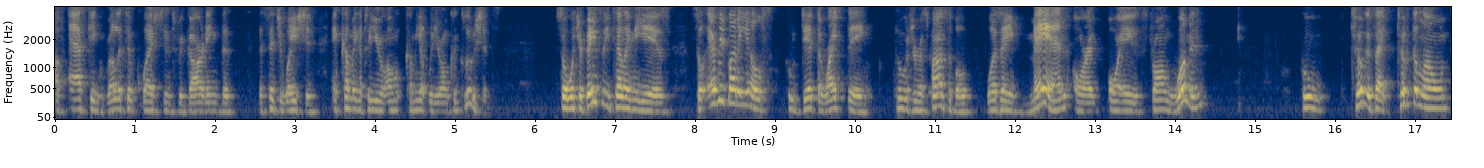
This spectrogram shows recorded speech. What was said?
of asking relative questions regarding the, the situation and coming up to your own coming up with your own conclusions. So what you're basically telling me is so everybody else who did the right thing, who was responsible, was a man or or a strong woman who took it's like took the loan,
